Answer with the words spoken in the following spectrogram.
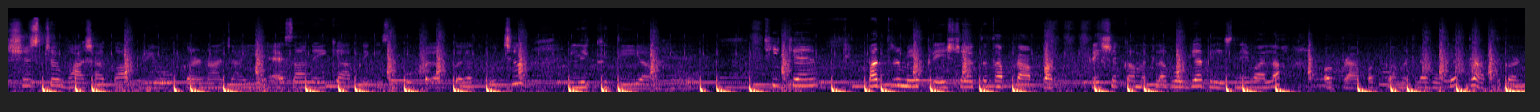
शिष्ट भाषा का प्रयोग करना चाहिए। ऐसा नहीं कि आपने किसी को गलत गलत कुछ लिख दिया है। ठीक है? पत्र में प्रेषक तथा प्रापक, प्रेषक का मतलब हो गया भेजने वाला और प्रापक का मतलब हो गया प्राप्त करने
